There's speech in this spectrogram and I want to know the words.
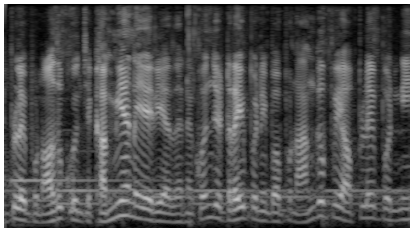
அப்ளை பண்ணோம். அது கொஞ்சம் கம்மியான ஏரியா தானே. கொஞ்சம் ட்ரை பண்ணி பார்ப்போம். அங்கே போய் அப்ளை பண்ணி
